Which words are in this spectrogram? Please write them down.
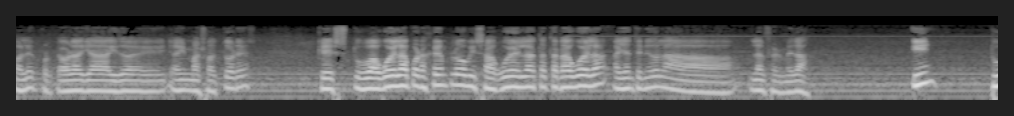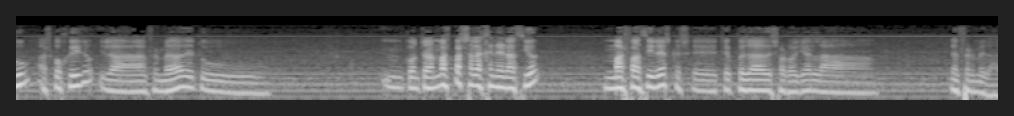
¿vale? Porque ahora ya ha ido, eh, hay más factores. Que es tu abuela, por ejemplo, bisabuela, tatarabuela, hayan tenido la, la enfermedad. Y tú has cogido la enfermedad de tu. Contra más pasa la generación, más fácil es que se te pueda desarrollar la, la enfermedad.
